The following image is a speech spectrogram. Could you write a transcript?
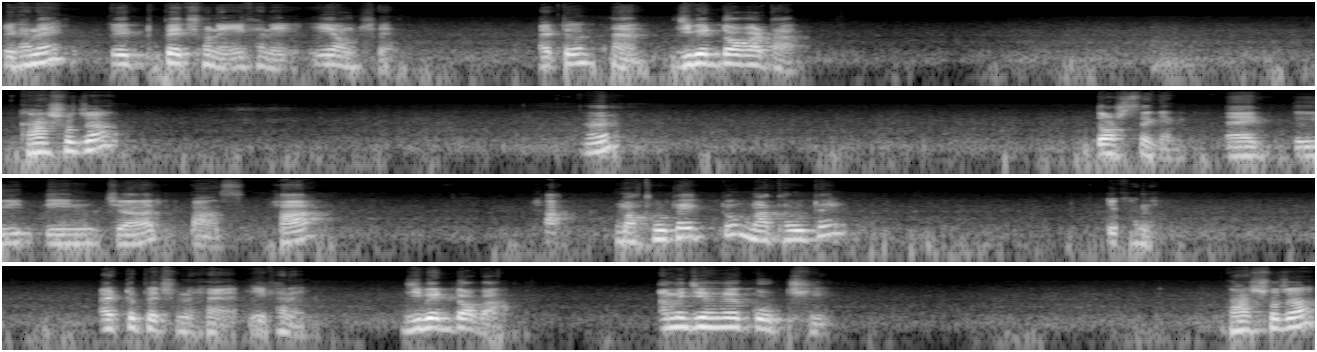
এখানে একটু পেছনে, এখানে, এই অংশে। একটু হ্যাঁ জীবের ডগাটা। ঘাস সোজা। হ্যাঁ? দশ সেকেন্ড। এক, দুই, তিন, চার, পাঁচ। হা। মাথা উঠাই একটু, মাথা উঠে এখানে। একটু পেছনে হ্যাঁ এখানে। জীবের ডগা। আমি যেভাবে করছি। ঘাস সোজা।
